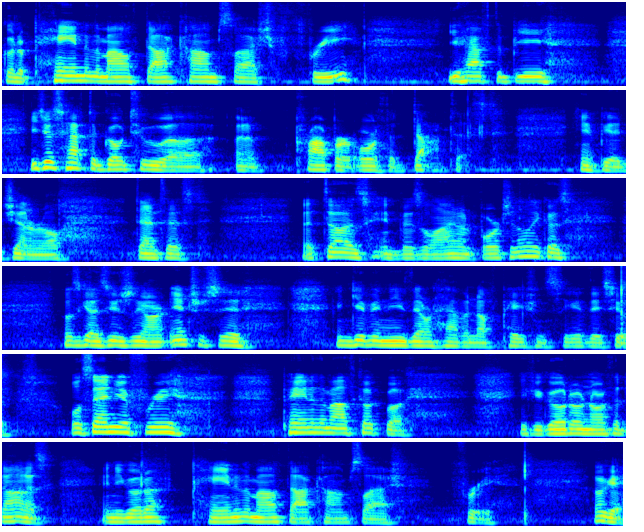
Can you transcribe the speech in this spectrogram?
Go to paininthemouth.com slash free. You have to be, you just have to go to a, a proper orthodontist. Can't be a general dentist that does Invisalign, unfortunately, because those guys usually aren't interested in giving these. They don't have enough patients to give these to. We'll send you a free pain in the mouth cookbook if you go to an orthodontist and you go to paininthemouth.com slash free. Okay.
